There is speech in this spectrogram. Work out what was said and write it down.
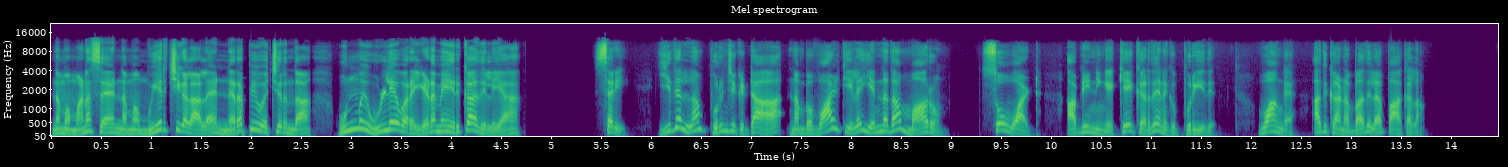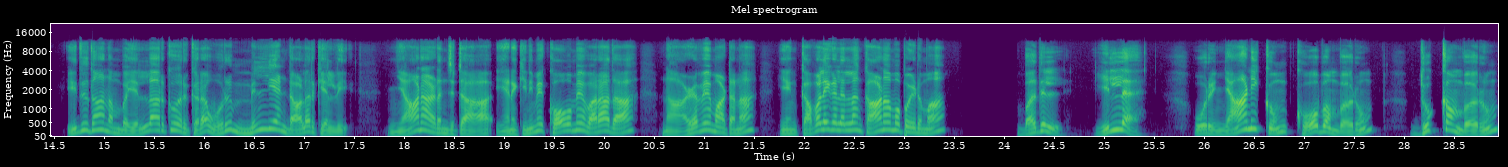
நம்ம மனச நம்ம முயற்சிகளால நிரப்பி வச்சிருந்தா உண்மை உள்ளே வர இடமே இருக்காது இல்லையா? சரி இதெல்லாம் புரிஞ்சுக்கிட்டா நம்ம வாழ்க்கையில என்னதான் மாறும்? சோ வாட் அப்படின்னு நீங்க கேட்கறது எனக்கு புரியுது. வாங்க அதுக்கான பதில பார்க்கலாம் இதுதான் நம்ம எல்லாருக்கும் இருக்கிற ஒரு மில்லியன் டாலர் கேள்வி. ஞானம் அடைஞ்சிட்டா எனக்கு இனிமே கோவமே வராதா? நான் அழவே மாட்டேனா? என் கவலைகள் எல்லாம் காணாம போயிடுமா? பதில் இல்ல. ஒரு ஞானிக்கும் கோபம் வரும் துக்கம் வரும்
